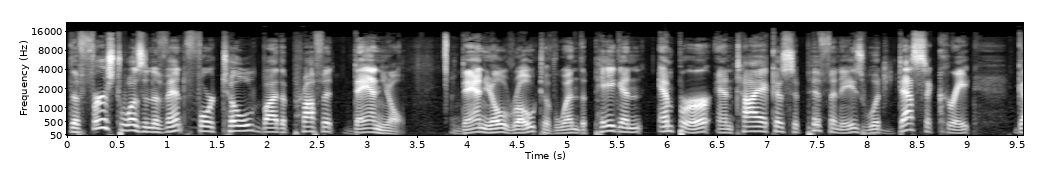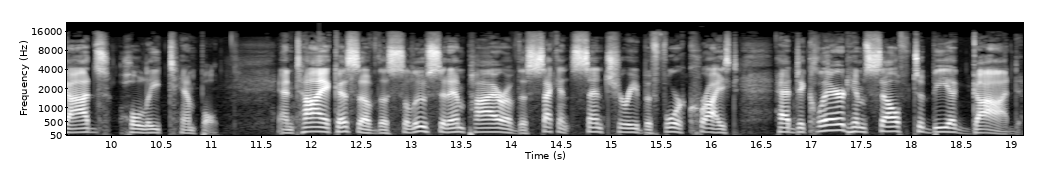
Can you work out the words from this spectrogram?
The first was an event foretold by the prophet Daniel. Daniel wrote of when the pagan emperor Antiochus Epiphanes would desecrate God's holy temple. Antiochus of the Seleucid Empire of the second century before Christ had declared himself to be a god.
